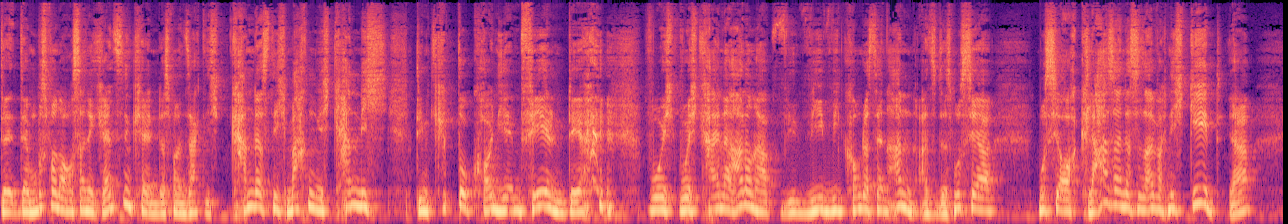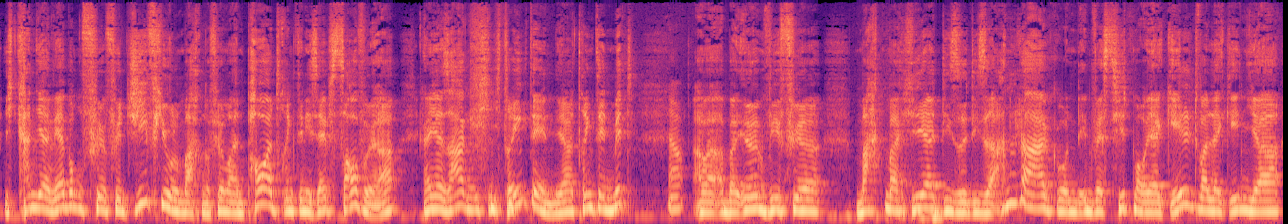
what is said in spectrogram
da, da muss man auch seine Grenzen kennen, dass man sagt, ich kann das nicht machen, ich kann nicht den Crypto-Coin hier empfehlen, der, wo ich, wo ich keine Ahnung habe. Wie, wie, wie kommt das denn an? Also das muss ja, muss ja auch klar sein, dass es das einfach nicht geht, ja. Ich kann ja Werbung für, für G-Fuel machen, für meinen Powerdrink, den ich selbst saufe, ja. Kann ich ja sagen, ich, ich trinke den, ja, trink den mit. Ja. Aber, aber irgendwie für, macht mal hier diese, diese Anlage und investiert mal euer Geld, weil da gehen ja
